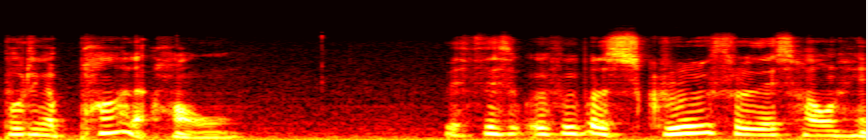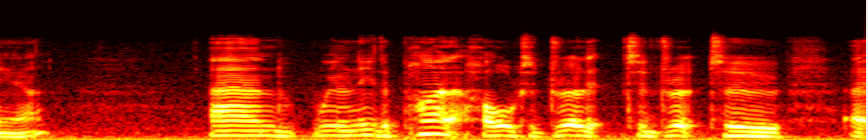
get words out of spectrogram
putting a pilot hole? If, this, if we put a screw through this hole here, and we'll need a pilot hole to drill it to drill to uh,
